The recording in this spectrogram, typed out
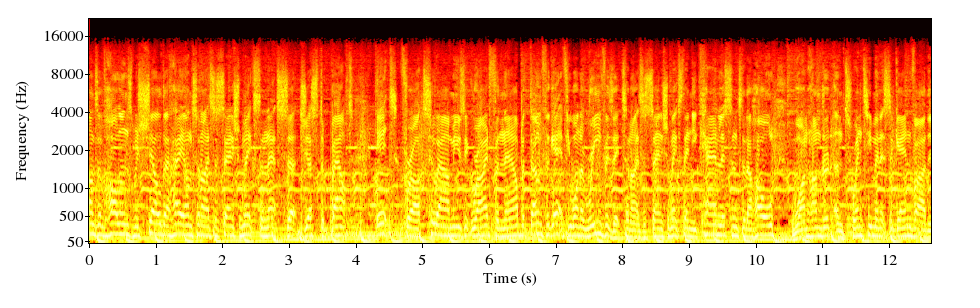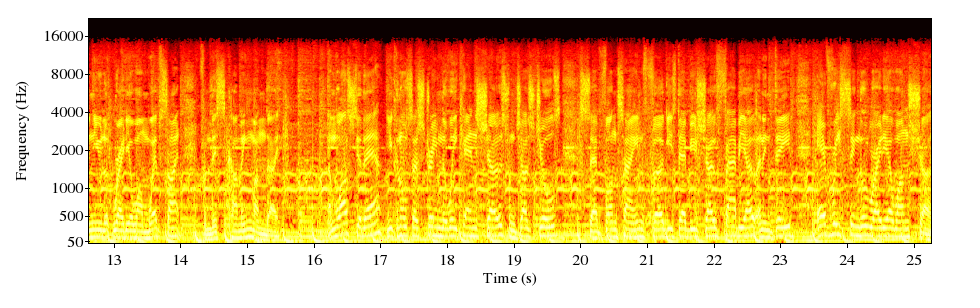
Sounds of Holland's Michel de Hey on tonight's Essential Mix, and that's uh, just about it for our two-hour music ride for now. But don't forget, if you want to revisit tonight's Essential Mix, then you can listen to the whole 120 minutes again via the New Look Radio 1 website from this coming Monday. And whilst you're there, you can also stream the weekend shows from Judge Jules, Seb Fontaine, Fergie's debut show, Fabio, and indeed every single Radio 1 show.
